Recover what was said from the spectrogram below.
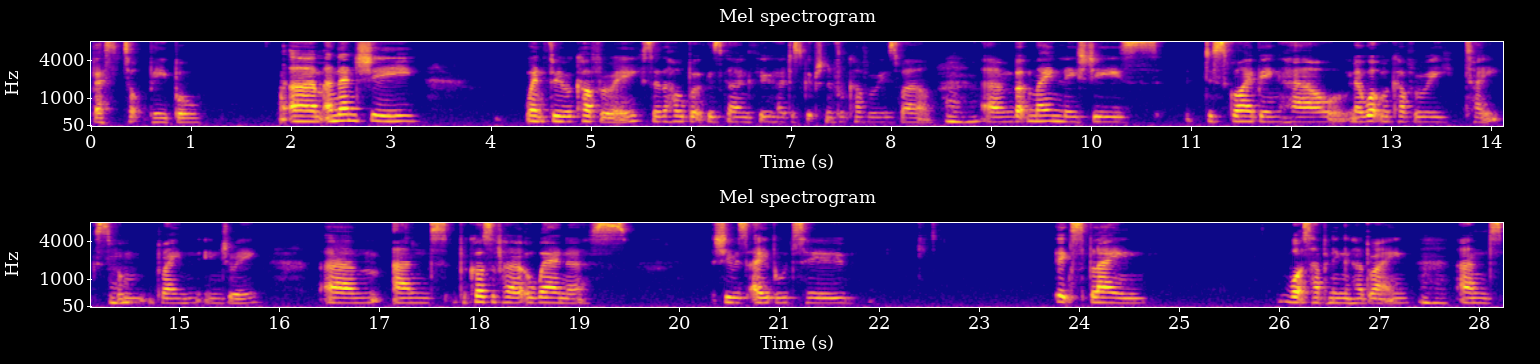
best top people. Um, and then she went through recovery. So the whole book is going through her description of recovery as well. Um, but mainly she's describing how you know what recovery takes from brain injury, um, and because of her awareness, she was able to explain what's happening in her brain and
